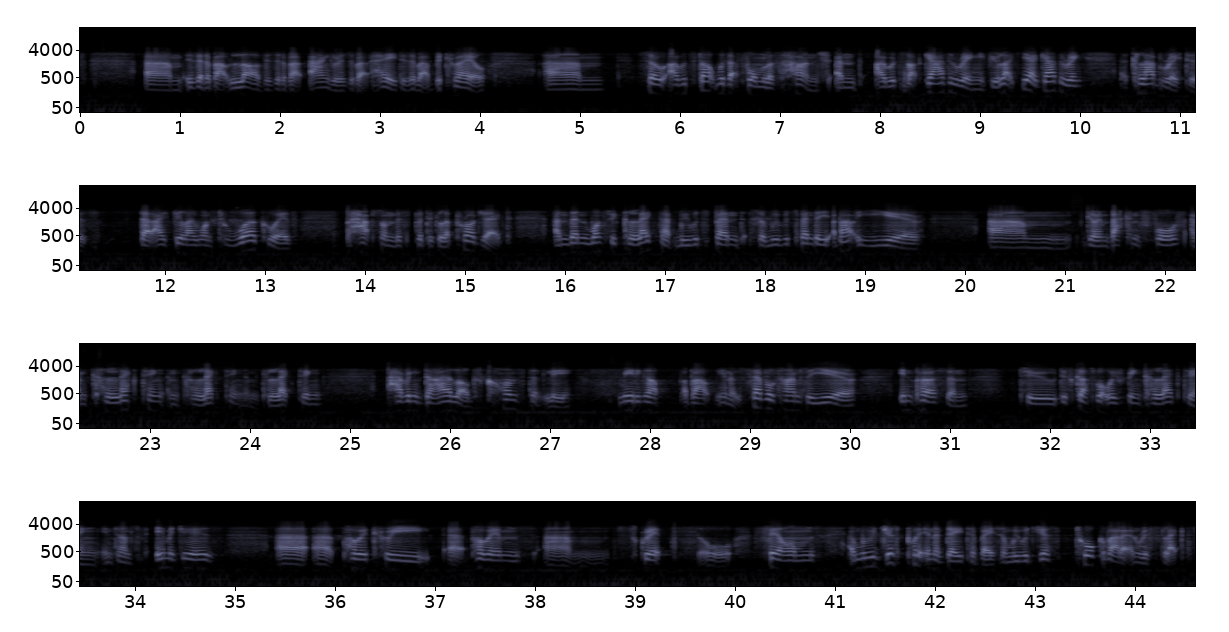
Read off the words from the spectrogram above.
Um, is it about love? Is it about anger? Is it about hate? Is it about betrayal? Um, so I would start with that formless hunch, and I would start gathering, if you like, yeah, gathering uh, collaborators that I feel I want to work with, perhaps on this particular project. And then once we collect that, we would spend so we would spend a, about a year um, going back and forth and collecting and collecting and collecting having dialogues constantly, meeting up about you know several times a year in person to discuss what we've been collecting in terms of images, uh, uh, poetry, uh, poems, um, scripts, or films, and we would just put it in a database and we would just talk about it and reflect.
